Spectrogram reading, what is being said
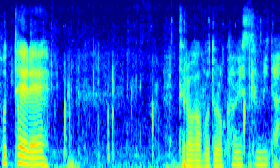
호텔에 들어가 보도록 하겠습니다.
